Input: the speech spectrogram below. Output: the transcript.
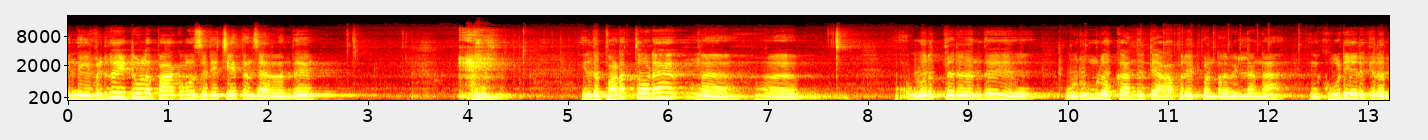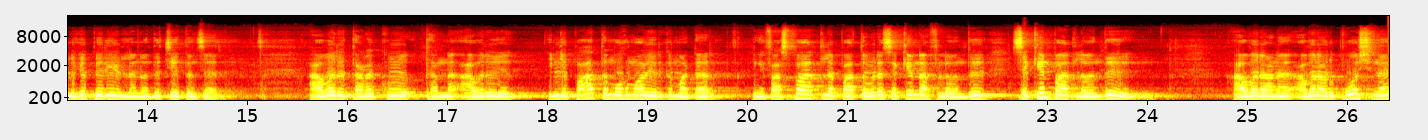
இன்னைக்கு விடுதலை டூவில் பார்க்கவும் சரி சேத்தன் சார் வந்து இந்த படத்தோட ஒருத்தர் வந்து ஒரு ரூமில் உட்காந்துட்டு ஆப்ரேட் பண்ணுற வில்லன்னா இங்கே கூடிய இருக்கிற மிகப்பெரிய வில்லன் வந்து சேத்தன் சார். அவர் தனக்கு தன்னை அவர் இங்கே பார்த்த முகமாகவே இருக்க மாட்டார். நீங்கள் ஃபஸ்ட் பார்ட்டில் பார்த்த விட செகண்ட் ஹாஃபில் வந்து செகண்ட் பார்ட்டில் வந்து அவரான அவரோட போஷனை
